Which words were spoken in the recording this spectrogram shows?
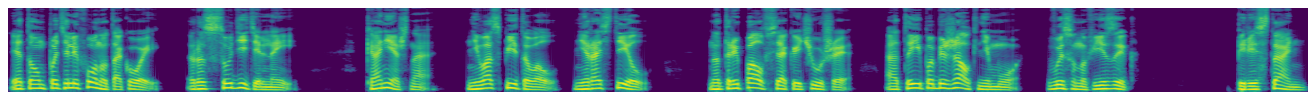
Это он по телефону такой, рассудительный. Конечно, не воспитывал, не растил. Натрепал всякой чуши, а ты и побежал к нему, высунув язык. Перестань,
